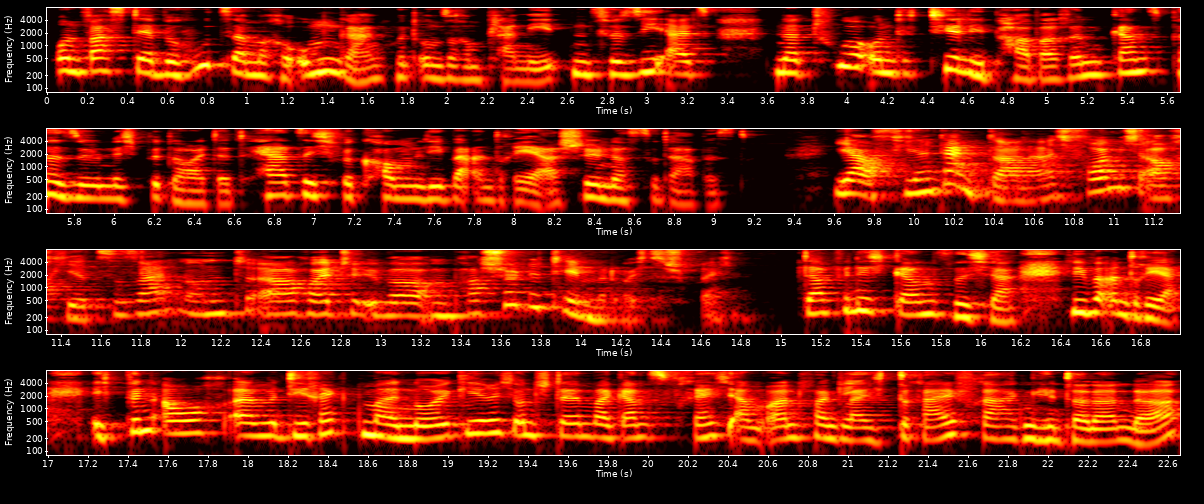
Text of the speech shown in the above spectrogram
und was der behutsamere Umgang mit unserem Planeten für sie als Natur- und Tierliebhaberin ganz persönlich bedeutet. Herzlich willkommen, liebe Andrea. Schön, dass du da bist. Ja, vielen Dank, Dana. Ich freue mich auch hier zu sein und äh, heute über ein paar schöne Themen mit euch zu sprechen. Da bin ich ganz sicher. Liebe Andrea, ich bin auch ähm, direkt mal neugierig und stelle mal ganz frech am Anfang gleich drei Fragen hintereinander.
